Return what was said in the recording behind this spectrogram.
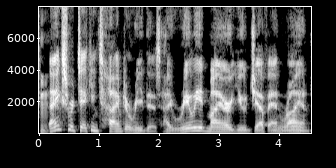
Hmm. Thanks for taking time to read this. I really admire you, Jeff and Ryan.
